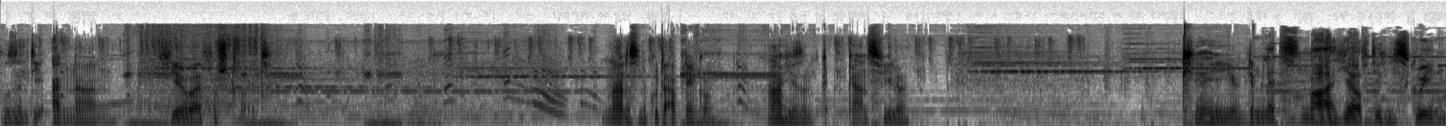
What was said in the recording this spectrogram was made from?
Wo sind die anderen? Hier überall verstreut. Na, das ist eine gute Ablenkung. Ah, hier sind ganz viele. Okay, und dem letzten Mal hier auf diesem Screen.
